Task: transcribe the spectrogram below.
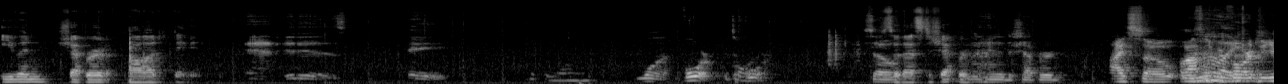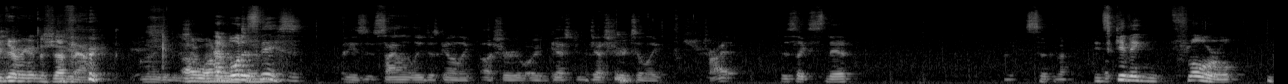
Even, Shepard, Odd, Damien. And it is a one four. It's a four. So, So that's to I'm Shepard. gonna hand it to Shepard. I so Well, I'm was looking like- forward to you giving it to Shepard. Yeah. I'm gonna give it to I Shepard. want- And what is this? He's silently just gonna like usher or gesture, gesture to like try it. Just like sniff. It's giving floral.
